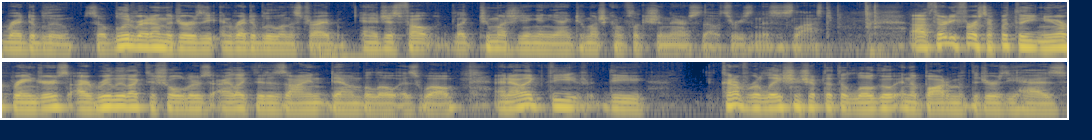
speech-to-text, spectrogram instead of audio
red to blue. So blue to red on the jersey and red to blue on the stripe. And it just felt like too much yin and yang, too much confliction there. So that was the reason this is last. Uh, 31st, I put the New York Rangers. I really like the shoulders. I like the design down below as well. And I like the the kind of relationship that the logo in the bottom of the jersey has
